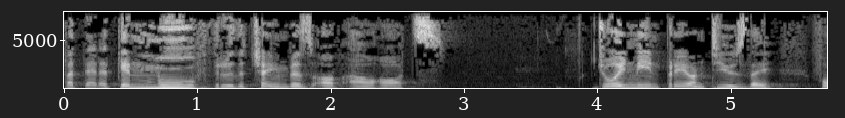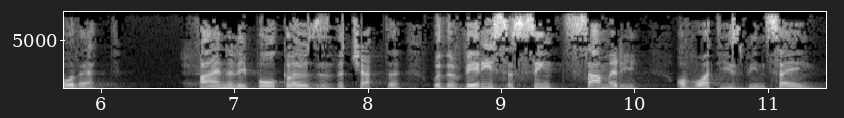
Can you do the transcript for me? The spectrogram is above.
but that it can move through the chambers of our hearts. Join me in prayer on Tuesday for that. Finally, Paul closes the chapter with a very succinct summary of what he's been saying.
